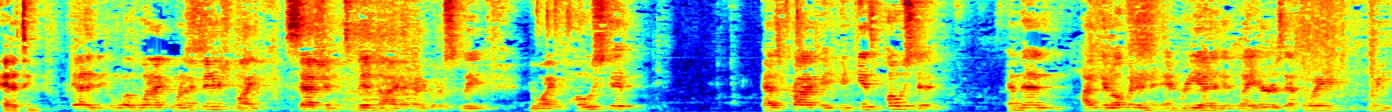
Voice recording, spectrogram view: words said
editing. editing, well, when I when I finish my session, it's midnight. I got to go to sleep. Do I post it as private? It, it gets posted, and then I can open it and re-edit it later. Is that the way? We,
